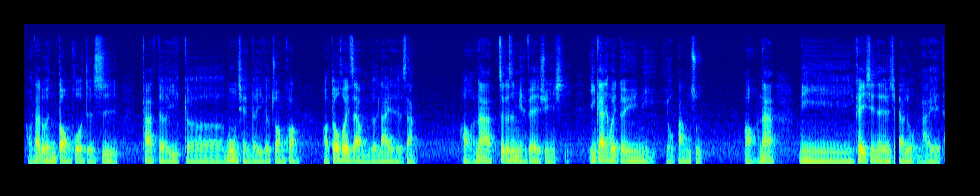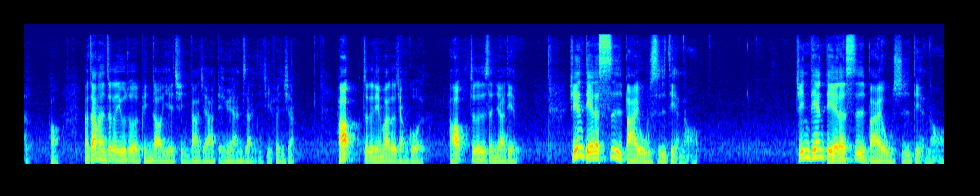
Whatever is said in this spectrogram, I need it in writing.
好，它轮动或者是它的一个目前的一个状况，好，都会在我们的 Light 上，好，那这个是免费的讯息，应该会对于你有帮助，好，那你可以现在就加入我们 Light，好，那当然这个 YouTube 频道也请大家点阅、按赞以及分享。好，这个联发哥讲过了，好，这个是神家电，今天跌了四百五十点哦。今天跌了四百五十点哦，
